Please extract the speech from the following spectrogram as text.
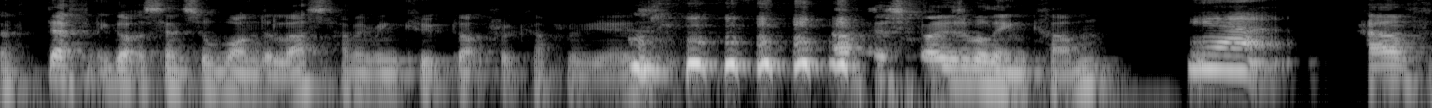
I've definitely got a sense of wanderlust, having been cooped up for a couple of years. have disposable income. yeah. Have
